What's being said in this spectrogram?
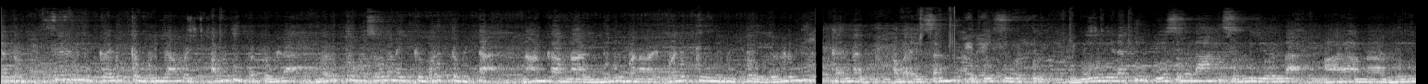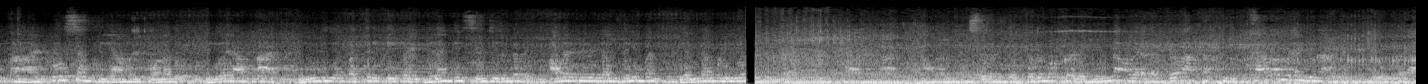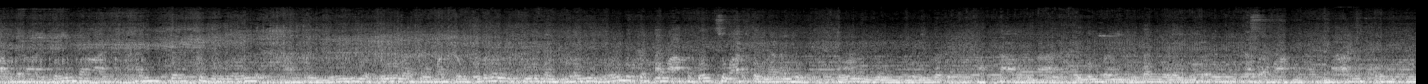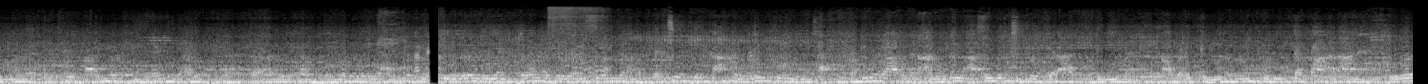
சிறுநீர் கழிக்க முடியாமல் அவதிப்பட்டுள்ளார். மருத்துவ சோதனைக்கு மறுத்துவிட்டார். நான்காம் நாள் திலீபனால் படுக்கையை விட்டு எழுந்திய கர்ணன் அவரை சந்தித்து பேசிவிட்டு மேலிடத்தில் பேசுவதாக சொல்லியிருந்தார். ஆறாம் நாள் திலீபனால் பேச முடியாமல் போனது. ஏழாம் நாள் இந்திய பத்திரிகைகள் இலங்கை சென்றிருந்தது. அவர்களிடம் திலீபன் எந்த முடியும் அவர்கள் சேர்ந்து பொதுமக்களின் உண்ணாவிரத போராட்டத்தில் களமிறங்கினார்கள். ஒன்பதாவது நாள் எழுந்தால் கை தெற்கு முடியவில்லை அன்று இந்திய தூதர்கள் மற்றும் விடுதலை தூதர் முறையில் இரண்டு கட்டமாக பேச்சுவார்த்தை நடந்து தோல்வியில் முடிந்தது. பத்தாவது நாள் திலீபனின் உடல்நிலை மிகவும் மோசமாகி நாளைக்கு ஐம்பத்தி இரண்டு ஓ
